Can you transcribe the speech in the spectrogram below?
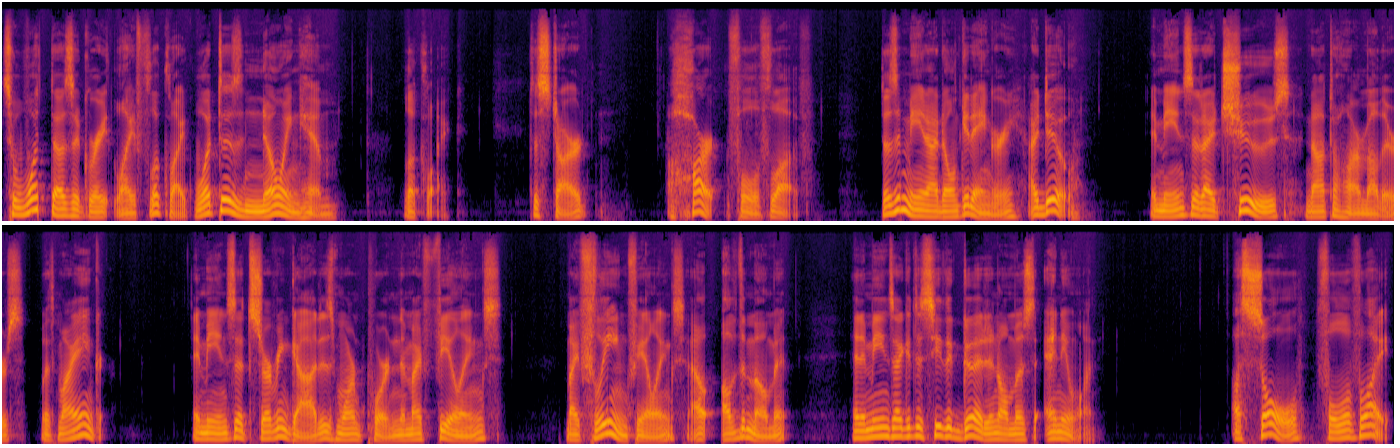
So, what does a great life look like? What does knowing Him look like? To start, a heart full of love. Doesn't mean I don't get angry. I do. It means that I choose not to harm others with my anger. It means that serving God is more important than my feelings, my fleeing feelings out of the moment, and it means I get to see the good in almost anyone. A soul full of light.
